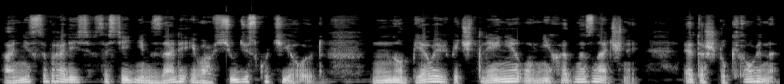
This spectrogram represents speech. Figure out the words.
Они собрались в соседнем зале и вовсю дискутируют. Но первые впечатления у них однозначны. Эта штуковина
